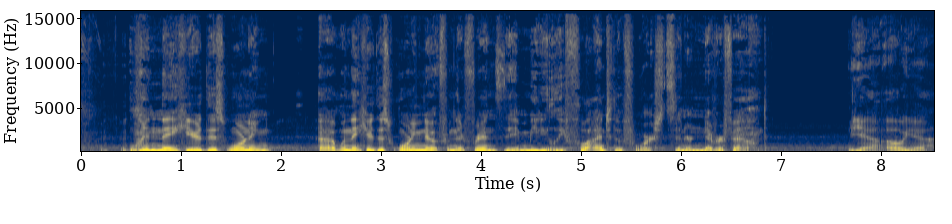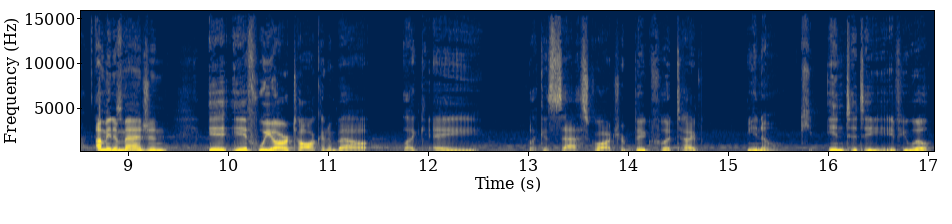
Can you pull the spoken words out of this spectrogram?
when they hear this warning, uh, when they hear this warning note from their friends, they immediately fly into the forests and are never found. Yeah. Oh, yeah. I mean, imagine if we are talking about like a like a Sasquatch or Bigfoot type, you know, entity, if you will.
